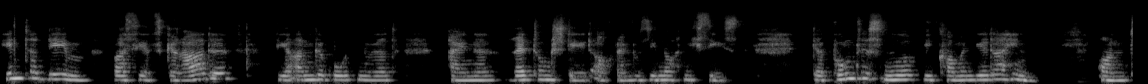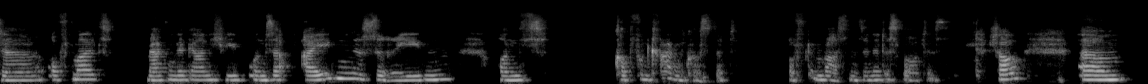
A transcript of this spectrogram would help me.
hinter dem, was jetzt gerade dir angeboten wird, eine Rettung steht, auch wenn du sie noch nicht siehst. Der Punkt ist nur, wie kommen wir dahin? Und äh, oftmals merken wir gar nicht, wie unser eigenes Reden uns Kopf und Kragen kostet. Oft im wahrsten Sinne des Wortes. Schau, ähm,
